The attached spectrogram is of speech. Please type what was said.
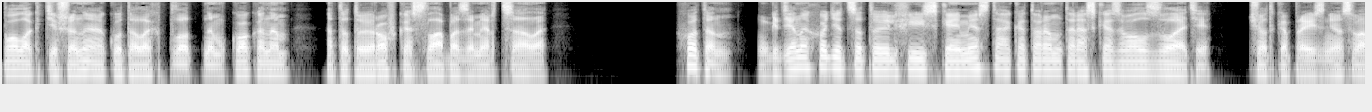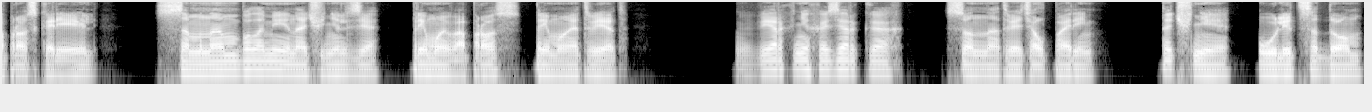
Полок тишины окутал их плотным коконом, а татуировка слабо замерцала. «Хотон, где находится то эльфийское место, о котором ты рассказывал Злате?» — четко произнес вопрос Кориэль. «С сомнамбулами иначе нельзя. Прямой вопрос, прямой ответ». «В верхних озерках», — сонно ответил парень. «Точнее, улица, дом.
